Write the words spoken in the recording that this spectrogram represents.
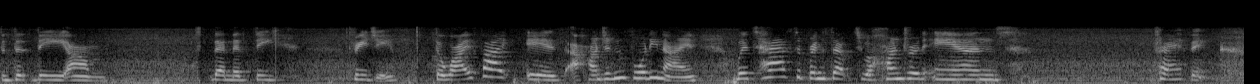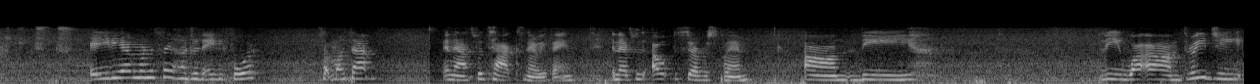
the, the, the um than the, the 3G. The Wi-Fi is 149 with tax. It brings up to 100 and I'm trying to think 80, I want to say, 184, something like that. And that's with tax and everything. And that's without the service plan. Um, the the um, 3G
